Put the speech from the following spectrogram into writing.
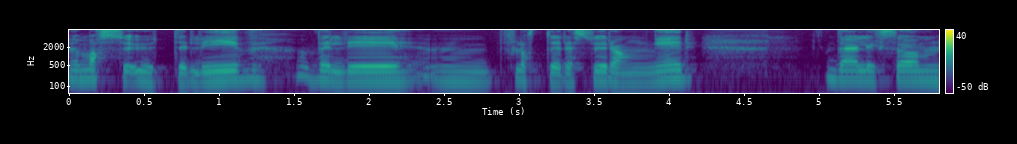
med masse uteliv, veldig um, flotte restauranter. Det er liksom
